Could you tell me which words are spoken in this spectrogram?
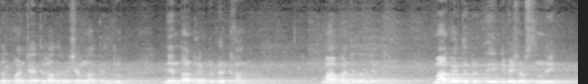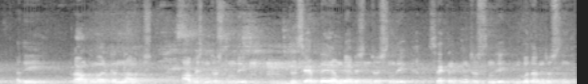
అదర్ పంచాయతీలు అదర్ విషయాలు నాకు తెలుసు. నేను దాంట్లో ఇంటర్ఫేర్ కాను. మా పంచాయతీ గురించి చెప్తాను మాకైతే ప్రతి ఇంటిమేషన్ వస్తుంది. అది రామ్ కుమార్ కన్నా ఆఫీస్ నుంచి వస్తుంది. The same time MD office నుంచి వస్తుంది. సెక్రటరీ నుంచి వస్తుంది. ఇంకో దాని నుంచి వస్తుంది.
